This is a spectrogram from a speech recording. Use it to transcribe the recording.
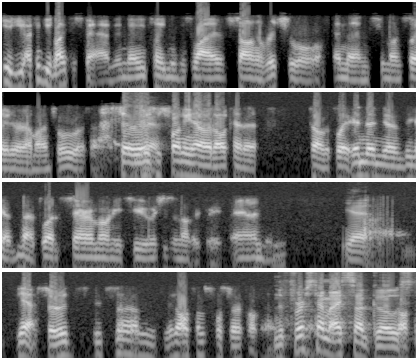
dude, you- I think you'd like this band. And then he played me this live song of Ritual. And then two months later, I'm on tour with them. So it was just funny how it all kind of fell into place. And then, you know, we got Met Blood Ceremony, too, which is another great band. And Yeah. yeah, so it's it's um it all comes full circle. Man. The first time I saw Ghost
